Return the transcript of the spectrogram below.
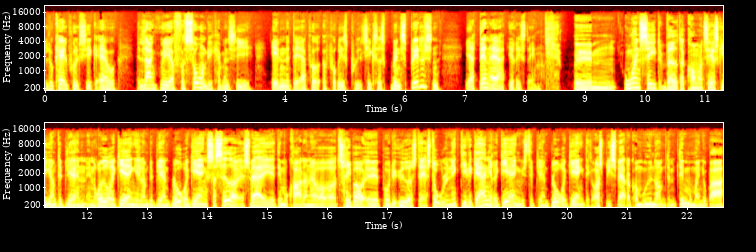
Lokalpolitik er jo langt mere forsonlig, kan man sige, end det er på, på rigspolitik. Så, men splittelsen, ja, den er i rigsdagen. Øhm, uanset hvad der kommer til at ske, om det bliver en, en rød regering eller om det bliver en blå regering, så sidder øh, Sverigedemokraterne og, og tripper øh, på det yderste af stolen. Ikke? De vil gerne i regering, hvis det bliver en blå regering. Det kan også blive svært at komme udenom dem. Det må man jo bare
